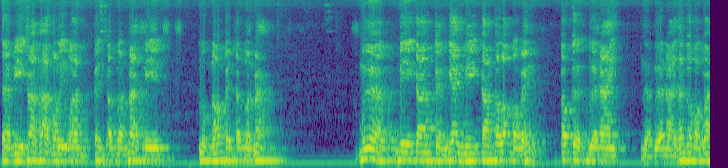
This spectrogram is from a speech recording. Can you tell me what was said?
แต่มีข้าทาสบริวารเป็นจำนวนมากมีลูกน้องเป็นจำนวนมาก เมื่อมีการแข่งแย่งมีการทะเลาะเบาะแว้งก็เกิดเบื่อหน่ายเนี่ยเบื่อหน่ายท่านก็บอกว่า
